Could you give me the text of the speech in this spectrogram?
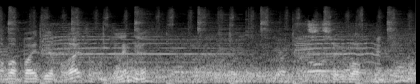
aber bei der Breite und Länge ist das ja überhaupt kein Thema.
